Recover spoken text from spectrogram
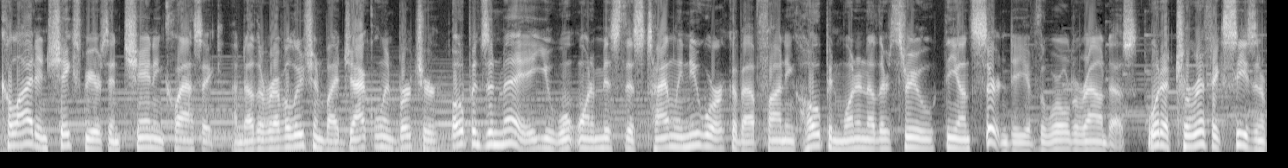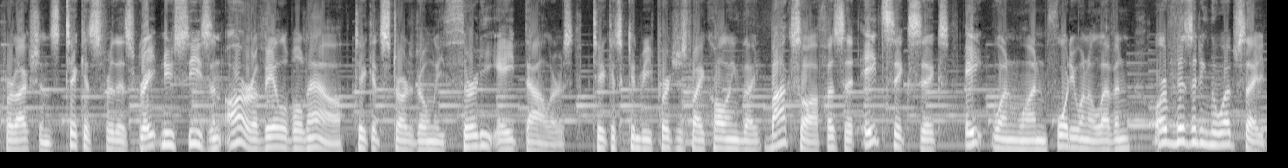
collide in Shakespeare's enchanting classic. Another Revolution by Jacqueline Bircher opens in May. You won't want to miss this timely new work about finding hope in one another through the uncertainty of the world around around us. What a terrific season of productions. Tickets for this great new season are available now. Tickets start at only $38. Tickets can be purchased by calling the box office at 866 811 4111 or visiting the website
